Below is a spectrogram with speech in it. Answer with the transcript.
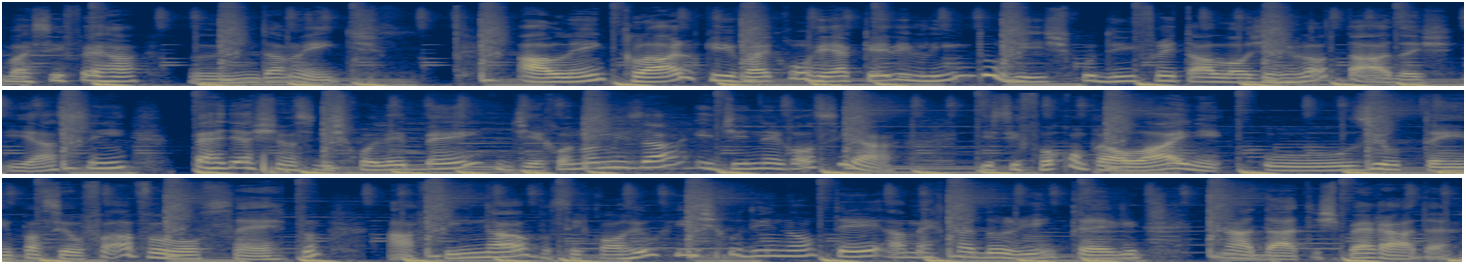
vai se ferrar lindamente. Além, claro, que vai correr aquele lindo risco de enfrentar lojas lotadas e assim perde a chance de escolher bem, de economizar e de negociar. E se for comprar online, use o tempo a seu favor, certo? Afinal, você corre o risco de não ter a mercadoria entregue na data esperada,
